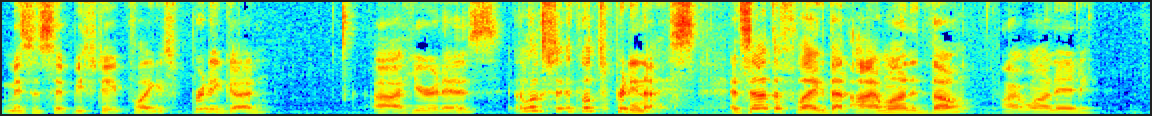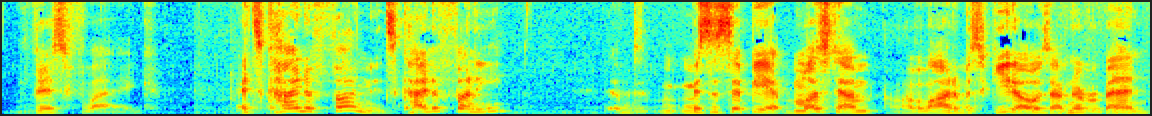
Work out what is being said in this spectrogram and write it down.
Mississippi state flag is pretty good. Uh, here it is. It looks it looks pretty nice. It's not the flag that I wanted though. I wanted this flag. It's kind of fun. It's kind of funny. Mississippi must have, have a lot of mosquitoes. I've never been,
